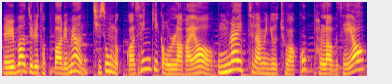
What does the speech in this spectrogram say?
멜바듀를 덧바르면 지속력과 생기가 올라가요. 봄라이트라면 이 조합 꼭 발라보세요.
